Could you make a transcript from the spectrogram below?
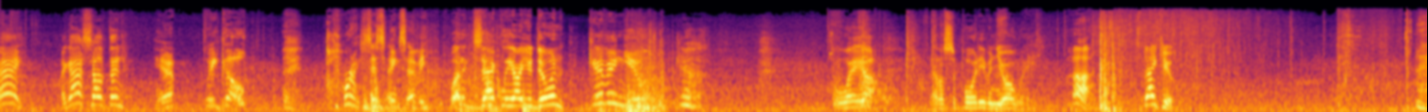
Hey, I got something. Yep, we go. Christ, this thing's heavy. What exactly are you doing? Giving you... a way up. That'll support even your weight. Ah, thank you. Hey,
